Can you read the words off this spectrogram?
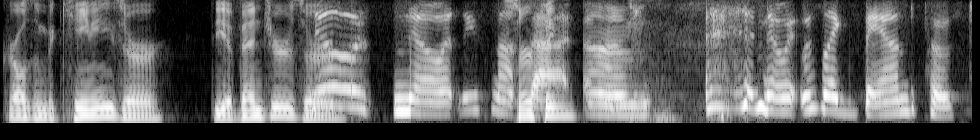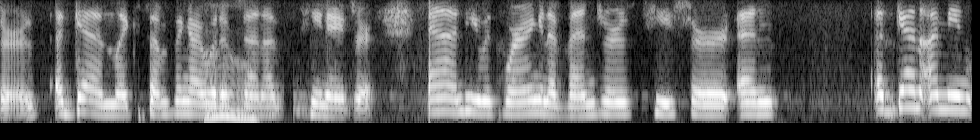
girls in bikinis or the Avengers or No, no, at least not Surfing? that. Um, no, it was like band posters. Again, like something I would have Oh. done as a teenager. And he was wearing an Avengers T-shirt. And again, I mean,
